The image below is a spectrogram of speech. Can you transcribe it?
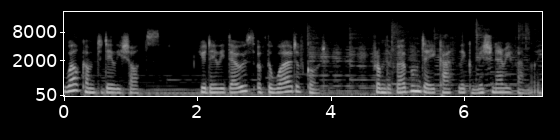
Welcome to Daily Shots, your daily dose of the Word of God from the Verbum Dei Catholic Missionary Family.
